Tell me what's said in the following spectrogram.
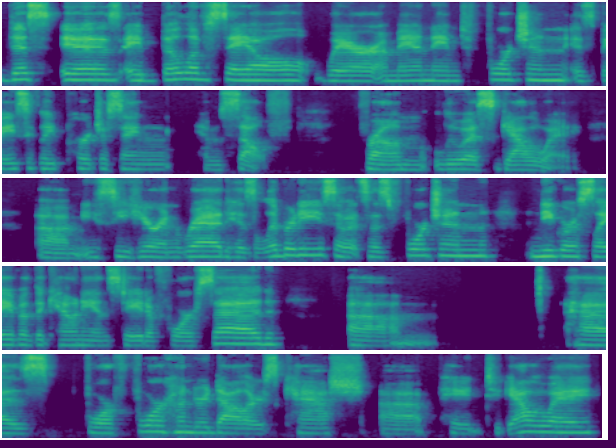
This is a bill of sale where a man named Fortune is basically purchasing himself from Lewis Galloway. Um, you see here in red his liberty. So it says Fortune, Negro slave of the county and state aforesaid, um, has for $400 cash uh, paid to Galloway,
